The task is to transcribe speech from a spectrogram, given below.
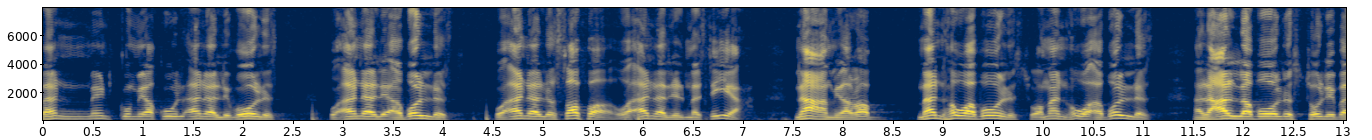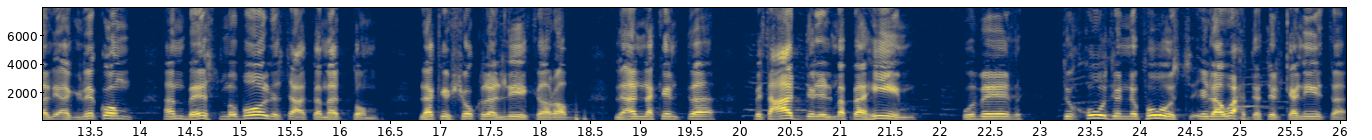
من منكم يقول أنا لبولس وأنا لأبولس وأنا لصفا وأنا للمسيح؟ نعم يا رب. من هو بولس ومن هو أبولس؟ لعل بولس صلب لأجلكم أم باسم بولس اعتمدتم. لكن شكرا ليك يا رب لأنك أنت بتعدل المفاهيم وبتقود النفوس إلى وحدة الكنيسة.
